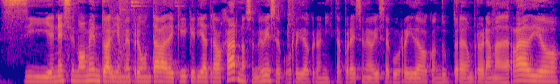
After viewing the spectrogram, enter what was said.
si en ese momento alguien me preguntaba de qué quería trabajar, no se me hubiese ocurrido cronista, por ahí se me hubiese ocurrido conductora de un programa de radio,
